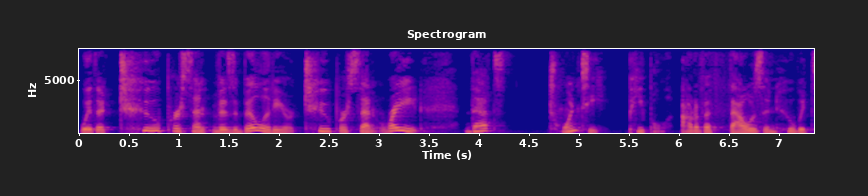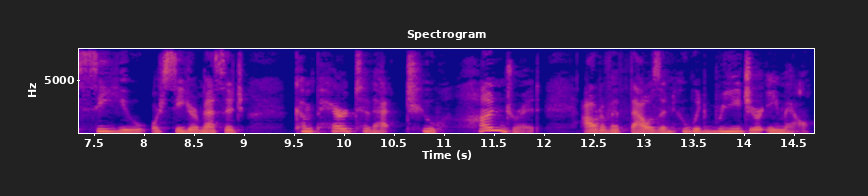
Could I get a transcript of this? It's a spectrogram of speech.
with a 2% visibility or 2% rate, that's 20 people out of a thousand who would see you or see your message compared to that 200 out of a thousand who would read your email.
